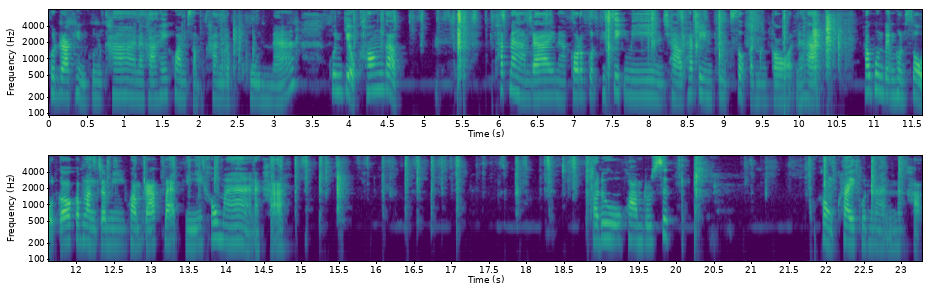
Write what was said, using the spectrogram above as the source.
คนรักเห็นคุณค่านะคะ ให้ความสำคัญกับคุณนะ คุณเกี่ยวข้องกับ ทัดน้ำได้นะกรกฎพิจิกมีน ชาวทัดดินพฤกษกกันมังกรนะคะ ถ้าคุณเป็นคนโสดก็กำลังจะมีความรักแบบนี้เข้ามานะคะขอดูความรู้สึกของใครคนนั้นนะคะ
